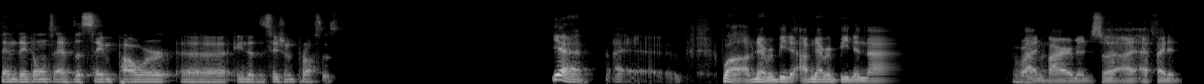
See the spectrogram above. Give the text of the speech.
then they don't have the same power uh, in the decision process yeah I, well i've never been i've never been in that that environment. So I, I, find it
